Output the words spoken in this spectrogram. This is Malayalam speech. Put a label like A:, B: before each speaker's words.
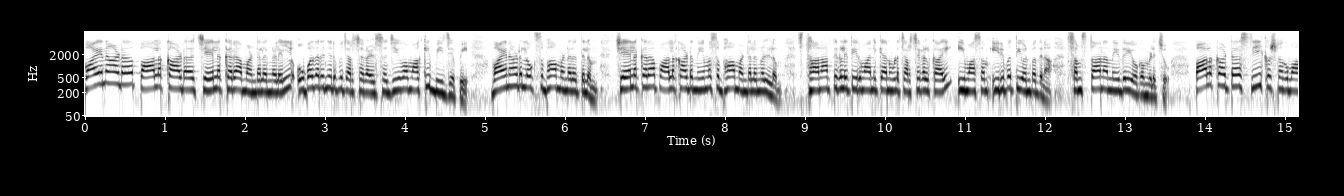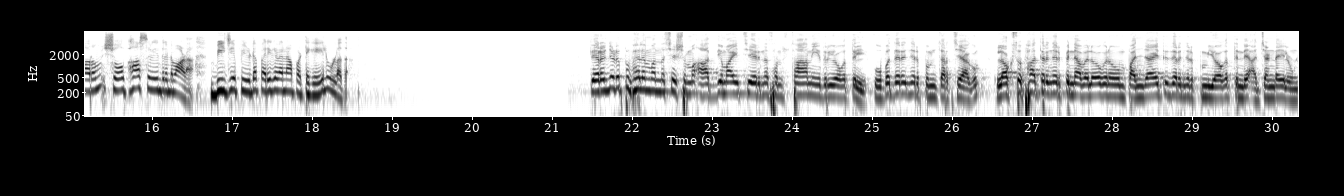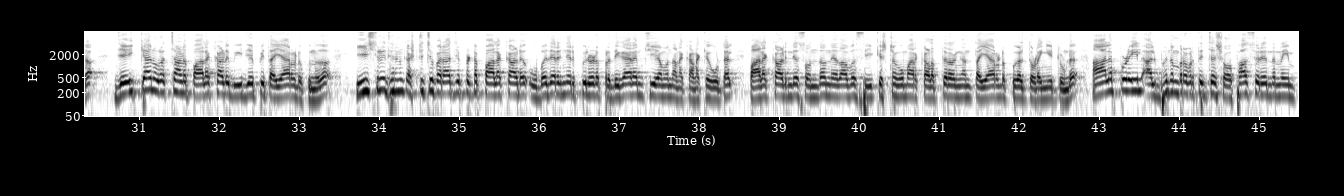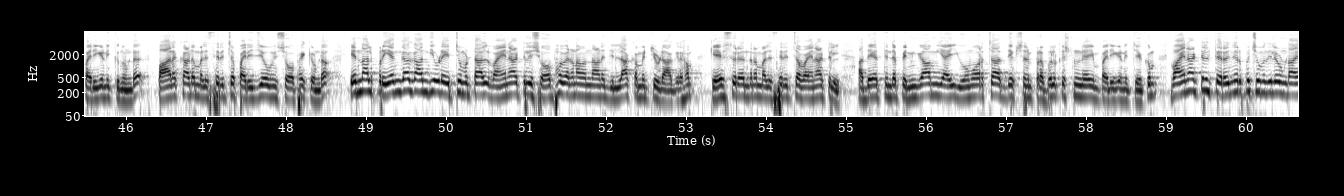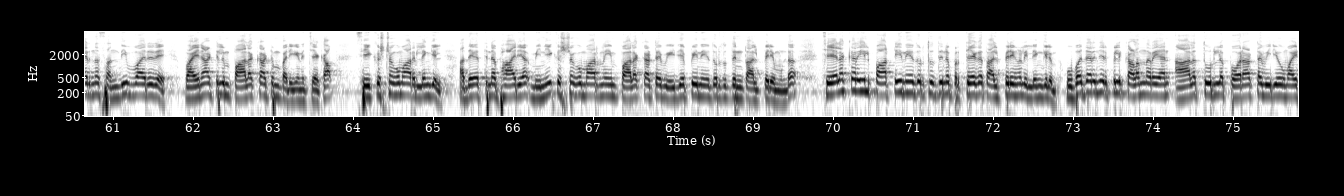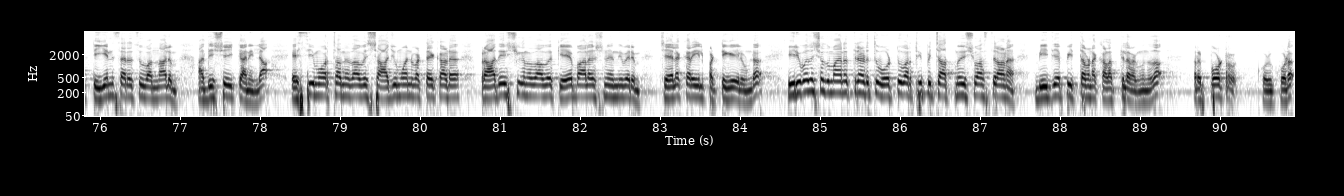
A: വയനാട് പാലക്കാട് ചേലക്കര മണ്ഡലങ്ങളിൽ ഉപതെരഞ്ഞെടുപ്പ് ചർച്ചകൾ സജീവമാക്കി B J P. Wayanad Lok Sabha മണ്ഡലത്തിലും ചേലക്കര പാലക്കാട് നിയമസഭാ മണ്ഡലങ്ങളിലും സ്ഥാനാർത്ഥികളെ തീരുമാനിക്കാനുള്ള ചർച്ചകൾക്കായി ഈ മാസം ഇരുപത്തിയൊൻപതിന് സംസ്ഥാന നേതൃയോഗം വിളിച്ചു. പാലക്കാട്ട് സി കൃഷ്ണകുമാറും ശോഭാ സുരേന്ദ്രനുമാണ് ബി പരിഗണനാ പട്ടികയിലുള്ളത്.
B: തെരഞ്ഞെടുപ്പ് ഫലം വന്ന ശേഷം ആദ്യമായി ചേരുന്ന സംസ്ഥാന നേതൃയോഗത്തിൽ ഉപതെരഞ്ഞെടുപ്പും ചർച്ചയാകും. ലോക്സഭാ തെരഞ്ഞെടുപ്പിന്റെ അവലോകനവും പഞ്ചായത്ത് തെരഞ്ഞെടുപ്പും യോഗത്തിന്റെ അജണ്ടയിലുണ്ട്. ജയിക്കാൻ ഉറച്ചാണ് പാലക്കാട് ബി ജെ പി തയ്യാറെടുക്കുന്നത്. ഇ ശ്രീധരൻ കഷ്ടിച്ചു പരാജയപ്പെട്ട പാലക്കാട് ഉപതെരഞ്ഞെടുപ്പിലൂടെ പ്രതികാരം ചെയ്യാമെന്നാണ് കണക്കുകൂട്ടൽ. പാലക്കാടിന്റെ സ്വന്തം നേതാവ് സി കൃഷ്ണകുമാർ കളത്തിറങ്ങാൻ തയ്യാറെടുപ്പുകൾ തുടങ്ങിയിട്ടുണ്ട്. ആലപ്പുഴയിൽ അത്ഭുതം പ്രവർത്തിച്ച ശോഭാ സുരേന്ദ്രനെയും പരിഗണിക്കുന്നുണ്ട്. പാലക്കാട് മത്സരിച്ച പരിചയവും ശോഭയ്ക്കുണ്ട്. എന്നാൽ പ്രിയങ്ക ഗാന്ധിയുടെ ഏറ്റുമുട്ടാൽ വയനാട്ടിൽ ശോഭ വരണമെന്നാണ് ജില്ലാ കമ്മിറ്റിയുടെ ആഗ്രഹം. കെ സുരേന്ദ്രൻ മത്സരിച്ച വയനാട്ടിൽ അദ്ദേഹത്തിന്റെ പിൻഗാമിയായി യുവമോർച്ച അധ്യക്ഷൻ പ്രഫുൽ കൃഷ്ണനെയും പരിഗണിച്ചേക്കും. വയനാട്ടിൽ തെരഞ്ഞെടുപ്പ് ചുമതല ഉണ്ടായിരുന്ന സന്ദീപ് വാര്യരെ വയനാട്ടിലും പാലക്കാട്ടും പരിഗണിച്ചേക്കാം. സി കൃഷ്ണകുമാർ ഇല്ലെങ്കിൽ അദ്ദേഹത്തിന്റെ ഭാര്യ മിനി കൃഷ്ണകുമാറിനെയും പാലക്കാട്ടെ ബി ജെ പി നേതൃത്വത്തിന് താല്പര്യമുണ്ട് ചേലക്കരയിൽ പാർട്ടി നേതൃത്വത്തിന് പ്രത്യേക താല്പര്യങ്ങളില്ലെങ്കിലും ഉപതെരഞ്ഞെടുപ്പിൽ കളം നിറയാൻ ആലത്തൂരിലെ പോരാട്ട വീര്യവുമായി ടി എൻ സരസു വന്നാലും അതിശയിക്കാനില്ല. എസ് സി മോർച്ച നേതാവ് ഷാജുമോൻ വട്ടേക്കാട് പ്രാദേശിക നേതാവ് കെ. ബാലകൃഷ്ണൻ എന്നിവരും ചേലക്കരയിൽ പട്ടികയിലുണ്ട്. ഇരുപത് ശതമാനത്തിനടുത്ത് വോട്ട് വർദ്ധിപ്പിച്ച ആത്മവിശ്വാസത്തിലാണ് ബി ജെ പി ഇത്തവണ കളത്തിലിറങ്ങുന്നത്. റിപ്പോർട്ടർ കോഴിക്കോട്.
